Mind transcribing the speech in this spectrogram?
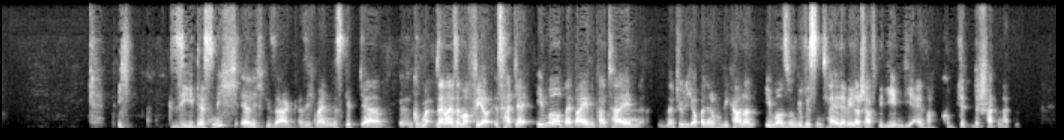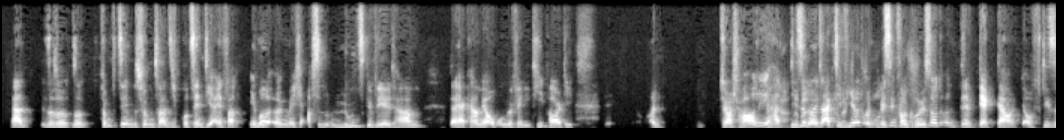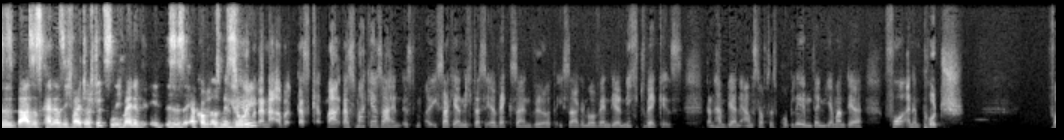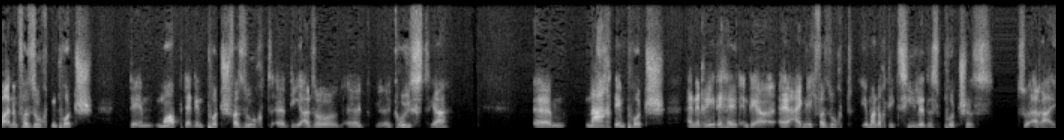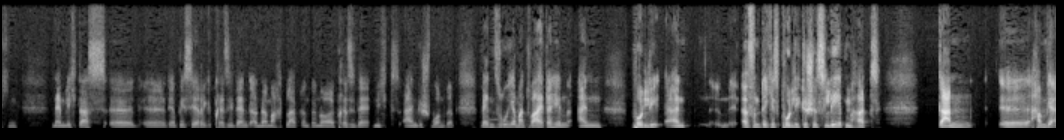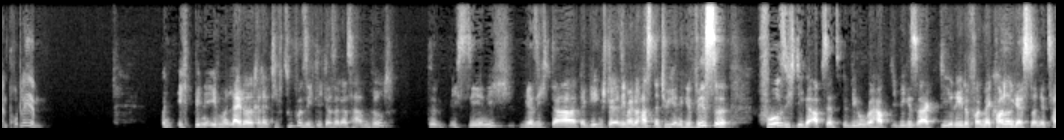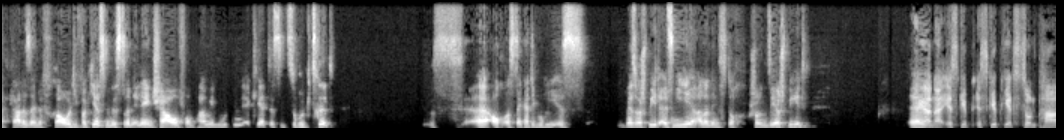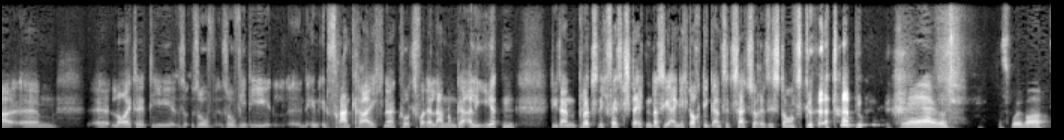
Ich sehe das nicht, ehrlich gesagt. Also ich meine, es gibt ja, guck mal, sei mal, sei mal fair. Es hat ja immer bei beiden Parteien, natürlich auch bei den Republikanern, immer so einen gewissen Teil der Wählerschaft gegeben, die einfach komplett in den Schatten hatten. Ja, so, so 15 bis 25 Prozent, die einfach immer irgendwelche absoluten Loons gewählt haben. Daher kam ja auch ungefähr die Tea Party. Und Josh Harley hat ja, diese Leute aktiviert und ein bisschen vergrößert und der, der, der, auf diese Basis kann er sich weiter stützen. Ich meine, ist, er kommt aus Missouri. Ja, aber, dann, aber das, das, mag ja sein. Ich sage ja nicht, dass er weg sein wird. Ich sage nur, wenn der nicht weg ist, dann haben wir ein ernsthaftes Problem. Denn jemand, der vor einem Putsch, vor einem versuchten Putsch, dem Mob, der den Putsch versucht, äh, die also äh, grüßt, ja? Ähm, nach dem Putsch eine Rede hält, in der er eigentlich versucht, immer noch die Ziele des Putsches zu erreichen, nämlich dass äh, äh der bisherige Präsident an der Macht bleibt und der neue Präsident nicht eingeschworen wird. Wenn so jemand weiterhin ein, Poli ein öffentliches politisches Leben hat, dann äh, haben wir ein Problem. Und ich bin eben leider relativ zuversichtlich, dass er das haben wird. Ich sehe nicht, wie er sich da dagegen stellt. Also ich meine, du hast natürlich eine gewisse vorsichtige Absetzbewegung gehabt. Wie gesagt, die Rede von McConnell gestern. Jetzt hat gerade seine Frau, die Verkehrsministerin Elaine Chao, vor ein paar Minuten erklärt, dass sie zurücktritt. Das äh, auch aus der Kategorie ist besser spät als nie, allerdings doch schon sehr spät. Ähm, ja, na, es, gibt, es gibt jetzt so ein paar ähm, äh, Leute, die so, so wie die äh, in, in Frankreich, ne, kurz vor der Landung der Alliierten, die dann plötzlich feststellten, dass sie eigentlich doch die ganze Zeit zur Resistance gehört hatten. Ja, gut, das ist wohl wahr.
